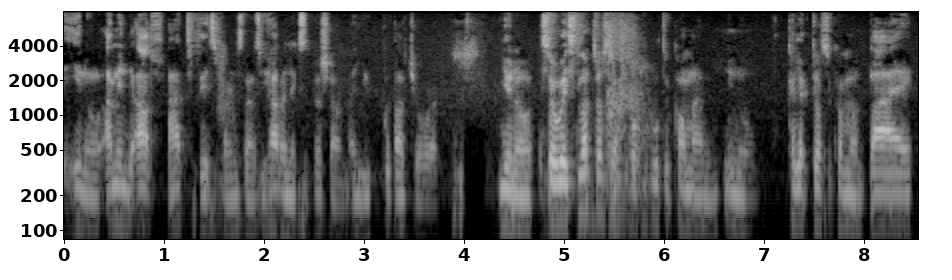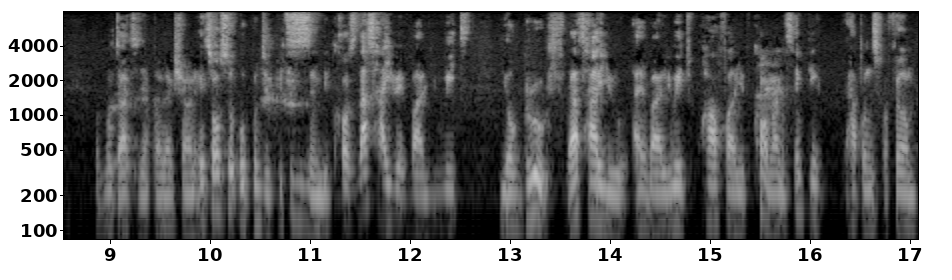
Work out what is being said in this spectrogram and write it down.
you know I'm in the art art space for instance. You have an exhibition and you put out your work, you know. So it's not just for people to come and you know collectors to come and buy or put out to their collection. It's also open to criticism because that's how you evaluate your growth. That's how you evaluate how far you've come. And the same thing happens for film,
